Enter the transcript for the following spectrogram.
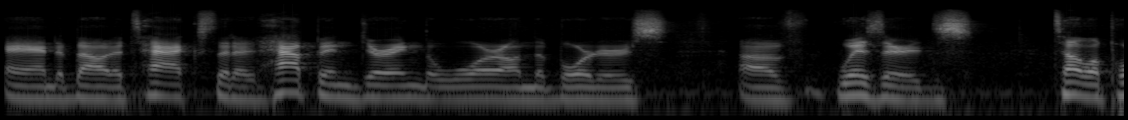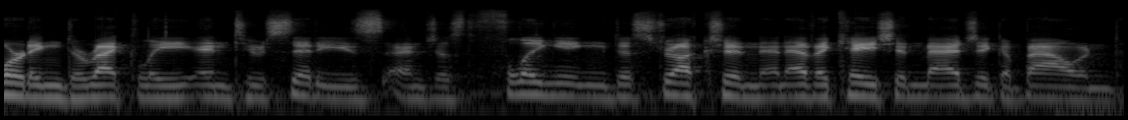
and about attacks that had happened during the war on the borders of wizards teleporting directly into cities and just flinging destruction and evocation magic abound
